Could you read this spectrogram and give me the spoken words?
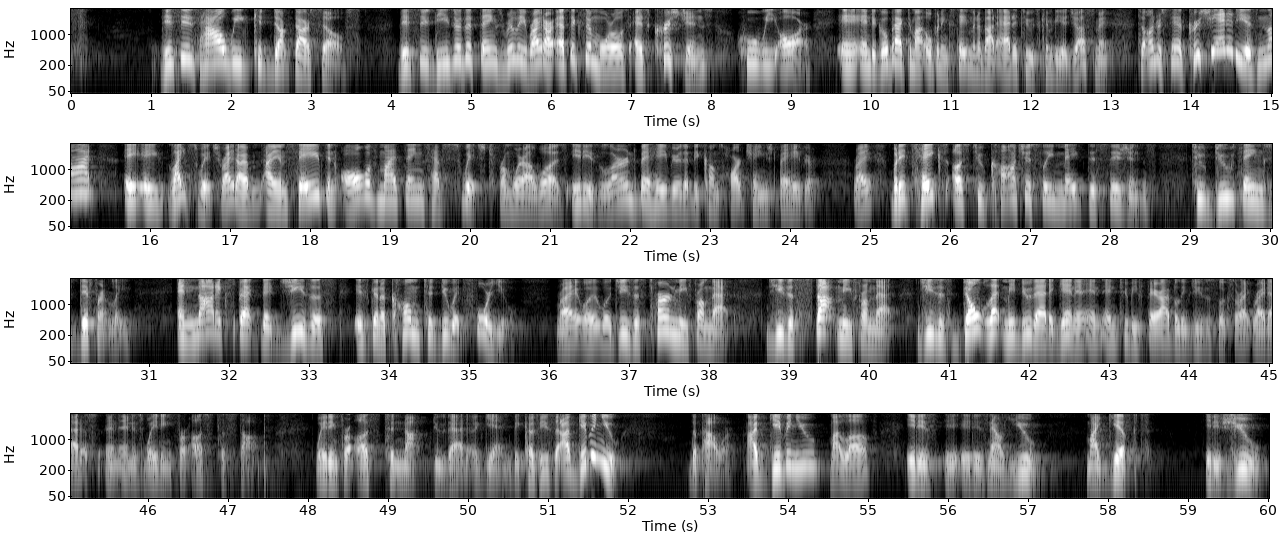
This is how we conduct ourselves. This is, these are the things, really, right? Our ethics and morals as Christians, who we are. And, and to go back to my opening statement about attitudes can be adjustment, to understand Christianity is not a, a light switch, right? I, I am saved and all of my things have switched from where I was. It is learned behavior that becomes heart changed behavior, right? But it takes us to consciously make decisions to do things differently and not expect that Jesus is going to come to do it for you, right? Well, well, Jesus turned me from that. Jesus stopped me from that. Jesus, don't let me do that again. And, and, and, to be fair, I believe Jesus looks right, right at us and, and is waiting for us to stop, waiting for us to not do that again. Because he said, I've given you the power, I've given you my love. It is, it is now you, my gift. It is you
